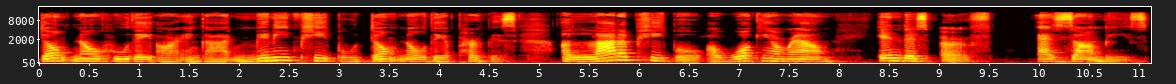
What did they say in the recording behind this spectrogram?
don't know who they are in God. Many people don't know their purpose. A lot of people are walking around in this earth as zombies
